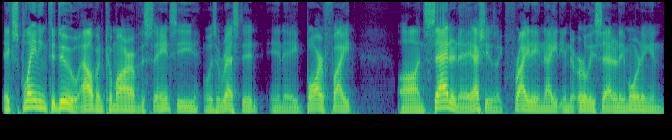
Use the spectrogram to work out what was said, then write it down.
explaining to do. Alvin Kamara of the Saints. He was arrested in a bar fight on Saturday. Actually, it was like Friday night into early Saturday morning, and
